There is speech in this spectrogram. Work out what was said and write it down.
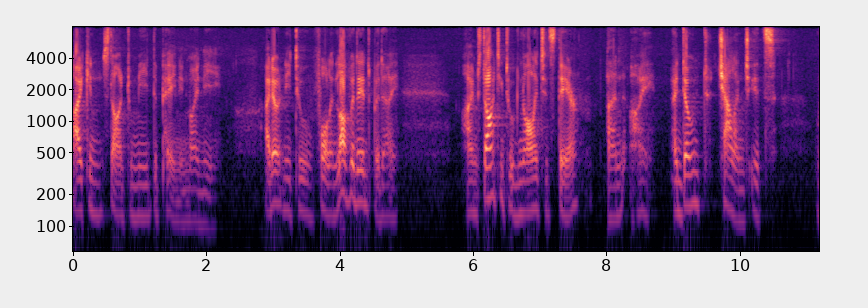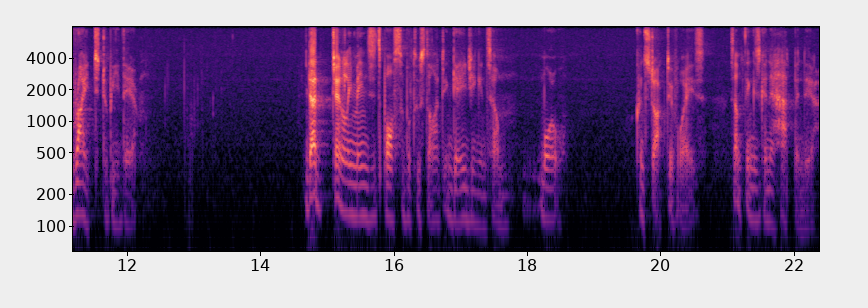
I can start to meet the pain in my knee. I don't need to fall in love with it, but I, I'm starting to acknowledge it's there and I, I don't challenge its right to be there. That generally means it's possible to start engaging in some more constructive ways. Something is going to happen there.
